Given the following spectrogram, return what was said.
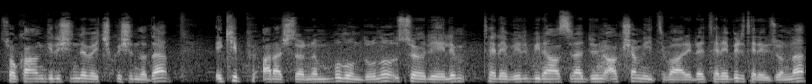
sokağın girişinde ve çıkışında da ekip araçlarının bulunduğunu söyleyelim. Tele1 binasına dün akşam itibariyle Tele1 televizyonuna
